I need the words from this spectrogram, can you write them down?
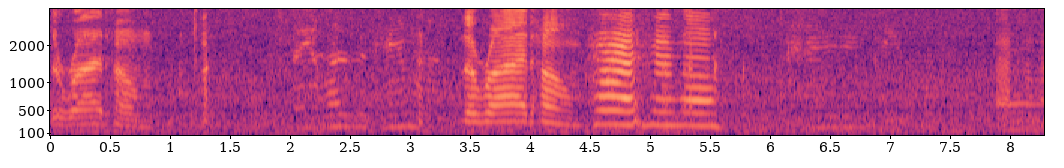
The ride home. Say hello to the camera. the ride home. Hi, people. Hi, people.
